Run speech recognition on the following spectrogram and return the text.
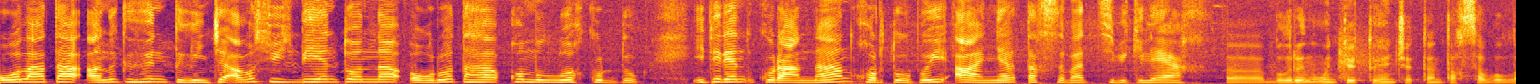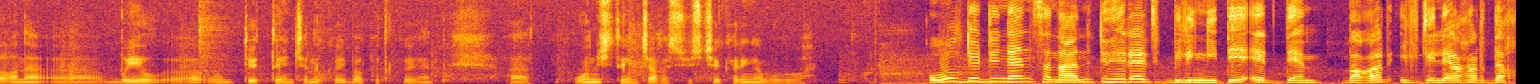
Ол ата аны күхін тыгынча ағы сүйізбейен тонна оғыру таға қомылуық күрдік. Итерен Кураннан хортупый аня тақсыбат сибикілеях. Бұлырын 14 түгіншеттен тақса болағына бұйыл 14 түгіншені көйбапыт көйен. 13 түгіншаға сүзче кәріңе болуға. Ол дөrdүнен сананы түһерер билиңите эрдем. Багар илгеле ағардақ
